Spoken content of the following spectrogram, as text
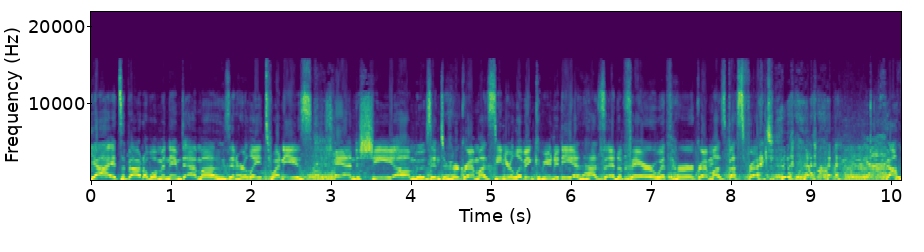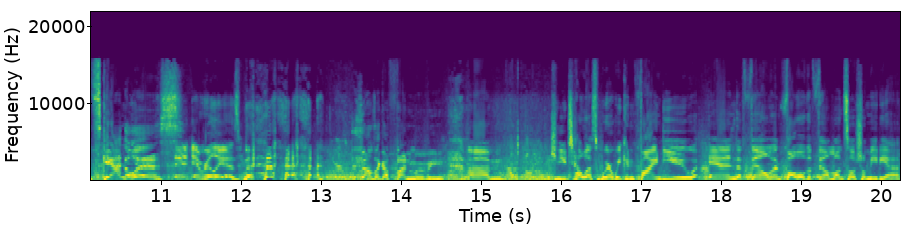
Yeah, it's about a woman named Emma who's in her late 20s, and she uh, moves into her grandma's senior living community and has an affair with her grandma's best friend. Sounds scandalous. It, it really is. Sounds like a fun movie. Um, can you tell us where we can find you and the film and follow the film on social media?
